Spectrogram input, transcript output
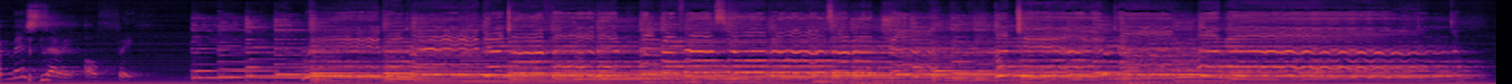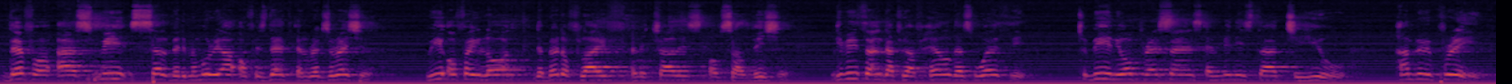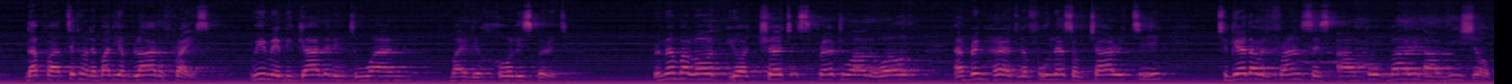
Again. Therefore, as we celebrate the memorial of his death and resurrection, we offer you, Lord, the bread of life and the chalice of salvation, giving thanks that you have held us worthy to be in your presence and minister to you. Humbly we pray that partaking of the body and blood of Christ, we may be gathered into one by the Holy Spirit. Remember, Lord, your church spread throughout the world and bring her to the fullness of charity, together with Francis, our Pope, Barry, our Bishop,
